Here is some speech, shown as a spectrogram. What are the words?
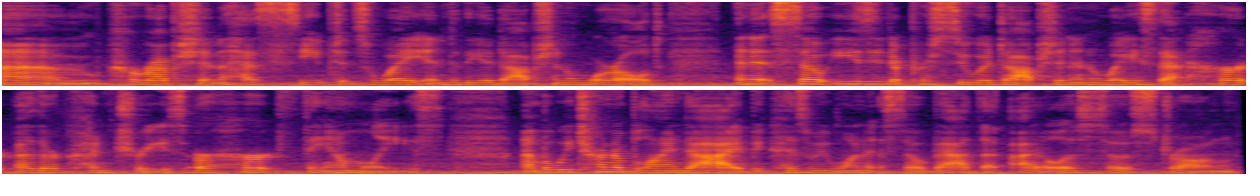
um, corruption has seeped its way into the adoption world. And it's so easy to pursue adoption in ways that hurt other countries or hurt families. Um, but we turn a blind eye because we want it so bad. That idol is so strong.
